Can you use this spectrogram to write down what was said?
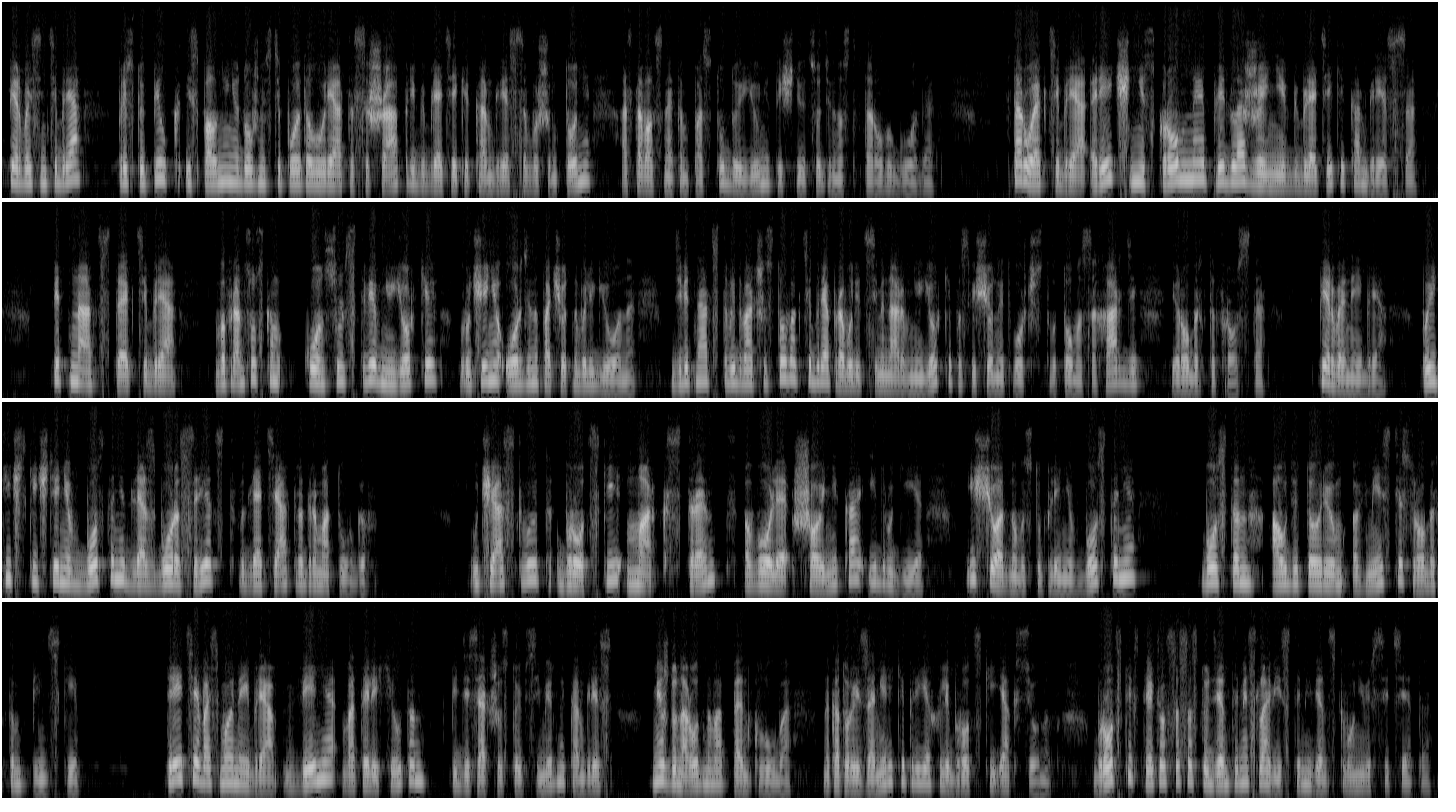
1 сентября приступил к исполнению должности поэта-лауреата США при библиотеке Конгресса в Вашингтоне, оставался на этом посту до июня 1992 года. 2 октября. Речь «Нескромное предложение» в библиотеке Конгресса. 15 октября. Во французском консульстве в Нью-Йорке вручение Ордена Почетного Легиона. 19 и 26 октября проводит семинар в Нью-Йорке, посвященный творчеству Томаса Харди и Роберта Фроста. 1 ноября поэтические чтения в Бостоне для сбора средств для театра драматургов. Участвуют Бродский, Марк Стрэнд, Воля Шойника и другие. Еще одно выступление в Бостоне, Бостон Аудиториум вместе с Робертом Пински. 3-8 ноября в Вене в отеле «Хилтон» 56-й Всемирный конгресс Международного пен-клуба, на который из Америки приехали Бродский и Аксенов. Бродский встретился со студентами-славистами Венского университета.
